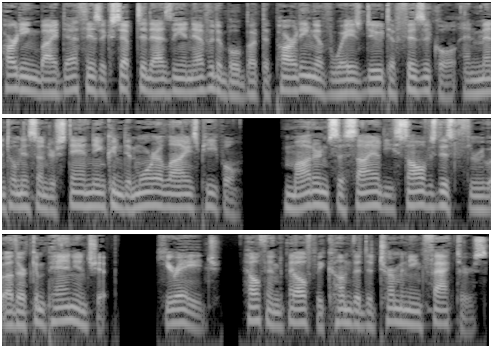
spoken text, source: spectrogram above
Parting by death is accepted as the inevitable but the parting of ways due to physical and mental misunderstanding can demoralize people. Modern society solves this through other companionship. Here age, health and wealth become the determining factors.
